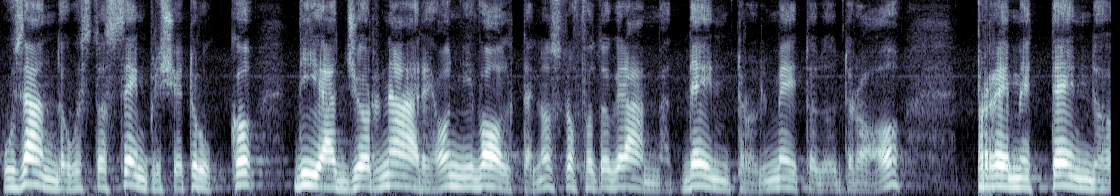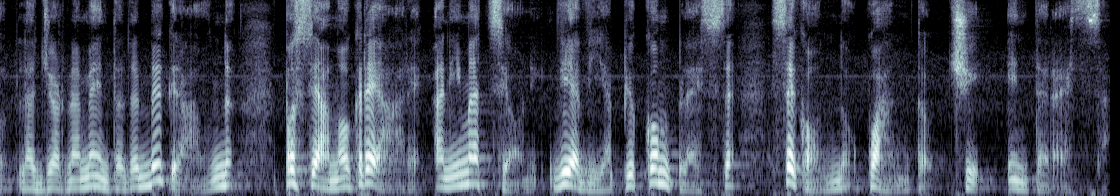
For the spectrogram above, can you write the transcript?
Usando questo semplice trucco di aggiornare ogni volta il nostro fotogramma dentro il metodo draw, premettendo l'aggiornamento del background, possiamo creare animazioni via via più complesse secondo quanto ci interessa.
